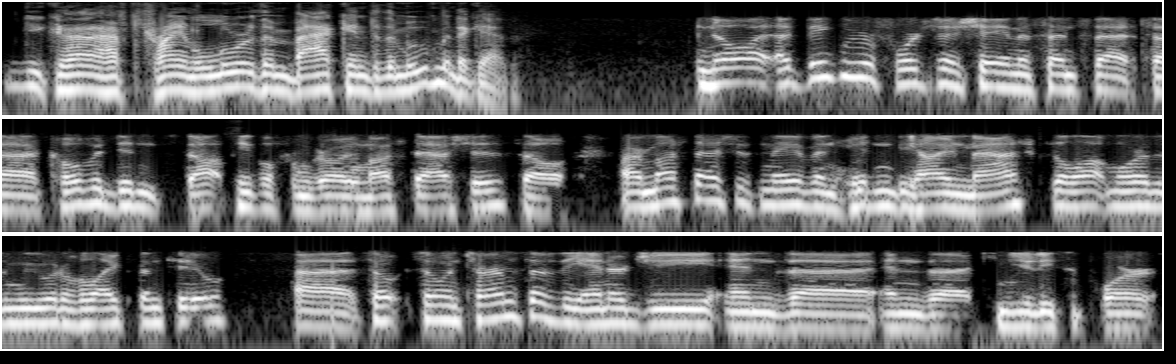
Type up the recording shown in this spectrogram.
you kind of have to try and lure them back into the movement again? No, I think we were fortunate, Shay, in the sense that uh, COVID didn't stop people from growing mustaches. So our mustaches may have been hidden behind masks a lot more than we would have liked them to. Uh, so, so in terms of the energy and the and the community support,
